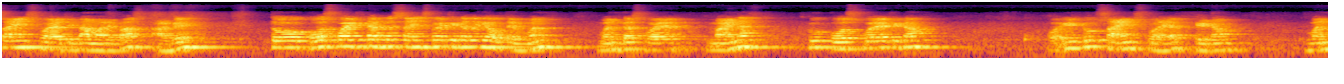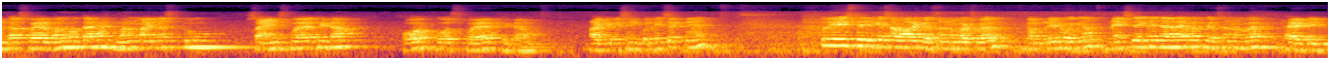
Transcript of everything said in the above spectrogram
sin स्क्वायर थीटा हमारे पास आ गए। तो cos square theta plus sin square theta तो क्या होता है? वन वन का square minus two cos square theta और into sin square theta one का स्क्वायर वन होता है, one minus two sine square theta और कोस स्क्वायर थीटा। आगे भी इनको लिख सकते हैं। तो ये इस तरीके से हमारा क्वेश्चन नंबर ट्वेल्व कंप्लीट हो गया। नेक्स्ट देखने जा रहे हैं question number thirteen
